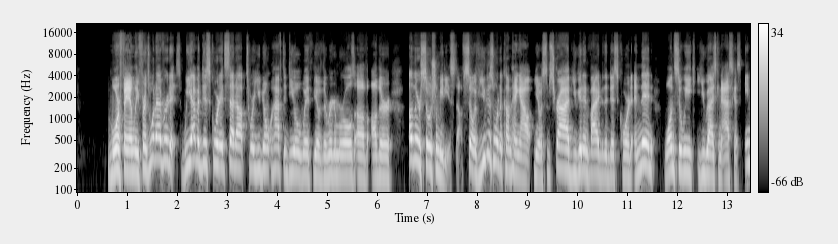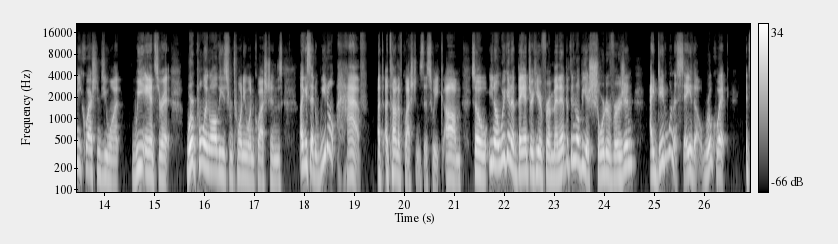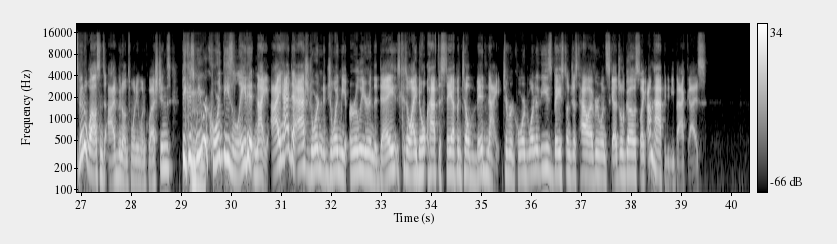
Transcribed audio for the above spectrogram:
more family, friends, whatever it is. We have a Discord. It's set up to where you don't have to deal with you know the rigmaroles of other other social media stuff. So if you just want to come hang out, you know, subscribe, you get invited to the Discord, and then once a week, you guys can ask us any questions you want. We answer it. We're pulling all these from 21 questions. Like I said, we don't have a, a ton of questions this week. Um, so you know, we're gonna banter here for a minute, but then it'll be a shorter version. I did want to say though, real quick, it's been a while since I've been on 21 questions because mm-hmm. we record these late at night. I had to ask Jordan to join me earlier in the day so I don't have to stay up until midnight to record one of these based on just how everyone's schedule goes. Like I'm happy to be back, guys.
